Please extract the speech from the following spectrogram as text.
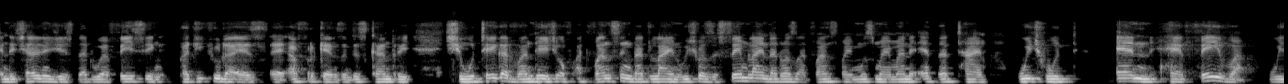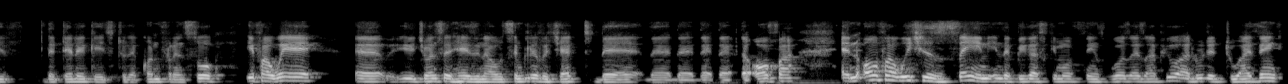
and the challenges that we're facing, particularly as uh, Africans in this country, she would take advantage of advancing that line, which was the same line that was advanced by Mmusi Maimane at that time, which would earn her favor with the delegates to the conference. So if I were uh, John Steenhuisen, I would simply reject the the, the the, the, offer, an offer which is sane in the bigger scheme of things. Because as Aphiwe alluded to, I think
